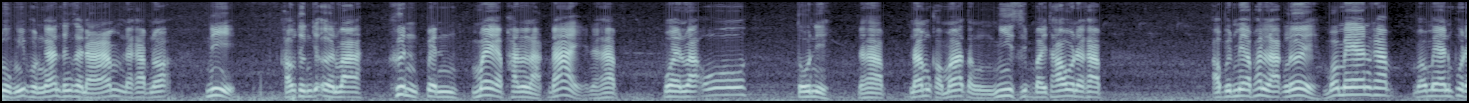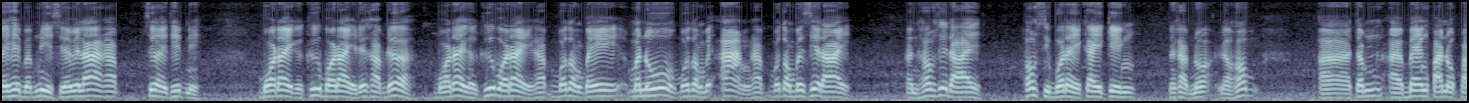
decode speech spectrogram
ลูกมีผลงานถึงสนามนะครับเนาะนี่เขาถึงจะเอินว่าขึ้นเป็นแม่พันหลักได้นะครับโมเห็นว่าโอ้ตัวนี้นะครับน้ำเขามาตั้งยี่สิบใบเท่านะครับ เอาเป็นแม่พันหลักเลยบ่แมนครับบ่แมนผู้ใดเฮ็ดแบบนี้เสียเวลาครับเสื้อไอาทิตย์นี่บ่ได้ก็คือบ่ได้เด้อครับ เด้อบ่ได้ก็คือบ่ได้ครับบ่ต้องไปมโนบ่ต้องไปอ้างครับบ่ต้องไปเสียดาย หันเฮาเสียดายเฮาสิบ่ได้ไกลเก่งนะครับเนาะแล้วเฮาอ่าจำแบ่งปันออกไป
